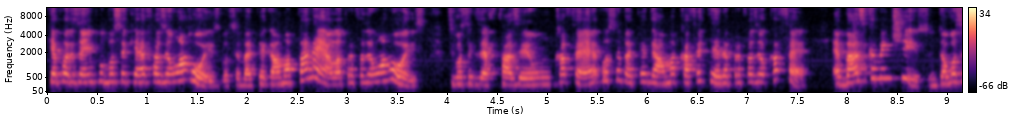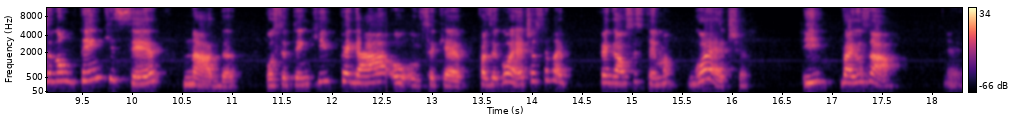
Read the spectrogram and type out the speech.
que, por exemplo, você quer fazer um arroz. Você vai pegar uma panela para fazer um arroz. Se você quiser fazer um café, você vai pegar uma cafeteira para fazer o café. É basicamente isso. Então, você não tem que ser nada. Você tem que pegar, ou você quer fazer Goetia, você vai pegar o sistema Goetia e vai usar. É.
